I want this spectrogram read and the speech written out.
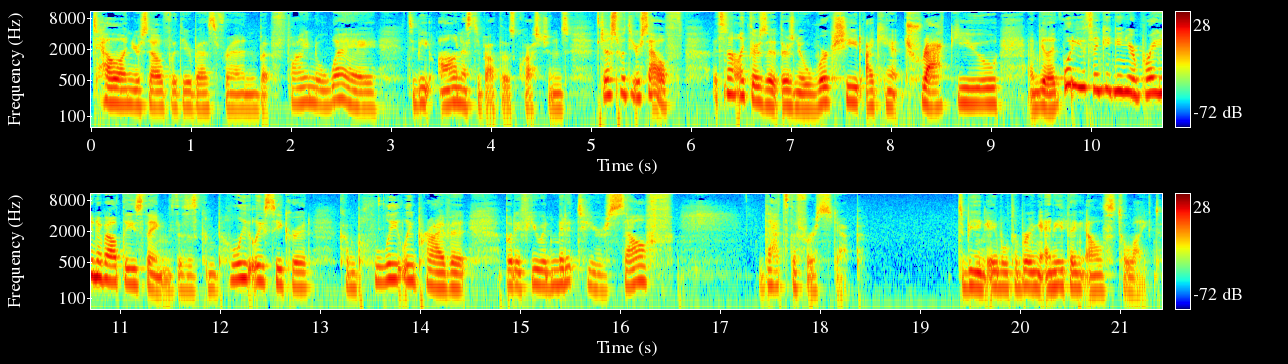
tell on yourself with your best friend, but find a way to be honest about those questions just with yourself. It's not like there's a there's no worksheet. I can't track you and be like, "What are you thinking in your brain about these things?" This is completely secret, completely private, but if you admit it to yourself, that's the first step to being able to bring anything else to light.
